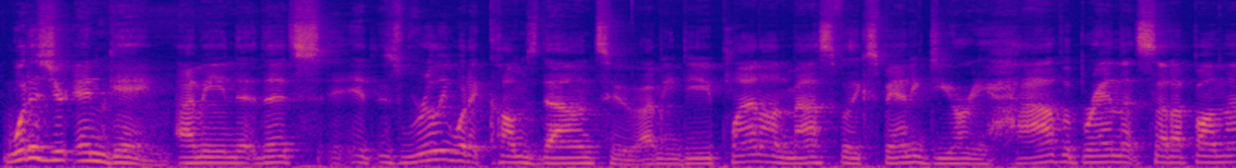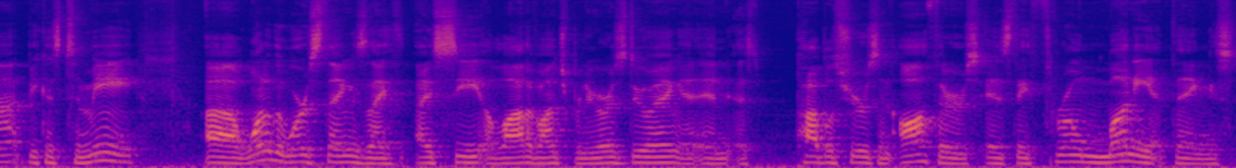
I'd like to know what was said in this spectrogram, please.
What is your end game? I mean, that's it is really what it comes down to. I mean, do you plan on massively expanding? Do you already have a brand that's set up on that? Because to me, uh, one of the worst things I, I see a lot of entrepreneurs doing and, and as publishers and authors is they throw money at things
